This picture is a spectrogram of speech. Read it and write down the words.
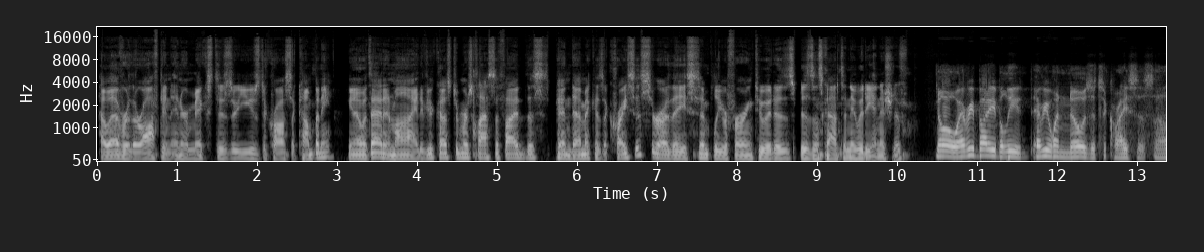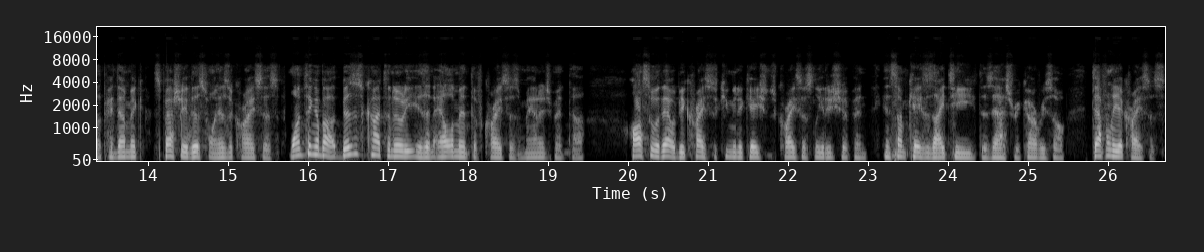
However, they're often intermixed as they're used across a company. You know, with that in mind, have your customers classified this pandemic as a crisis or are they simply referring to it as business continuity initiative? No, everybody believes, everyone knows it's a crisis. Uh, the pandemic, especially this one, is a crisis. One thing about business continuity is an element of crisis management. Uh, also, with that would be crisis communications, crisis leadership, and in some cases, IT disaster recovery. So definitely a crisis.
